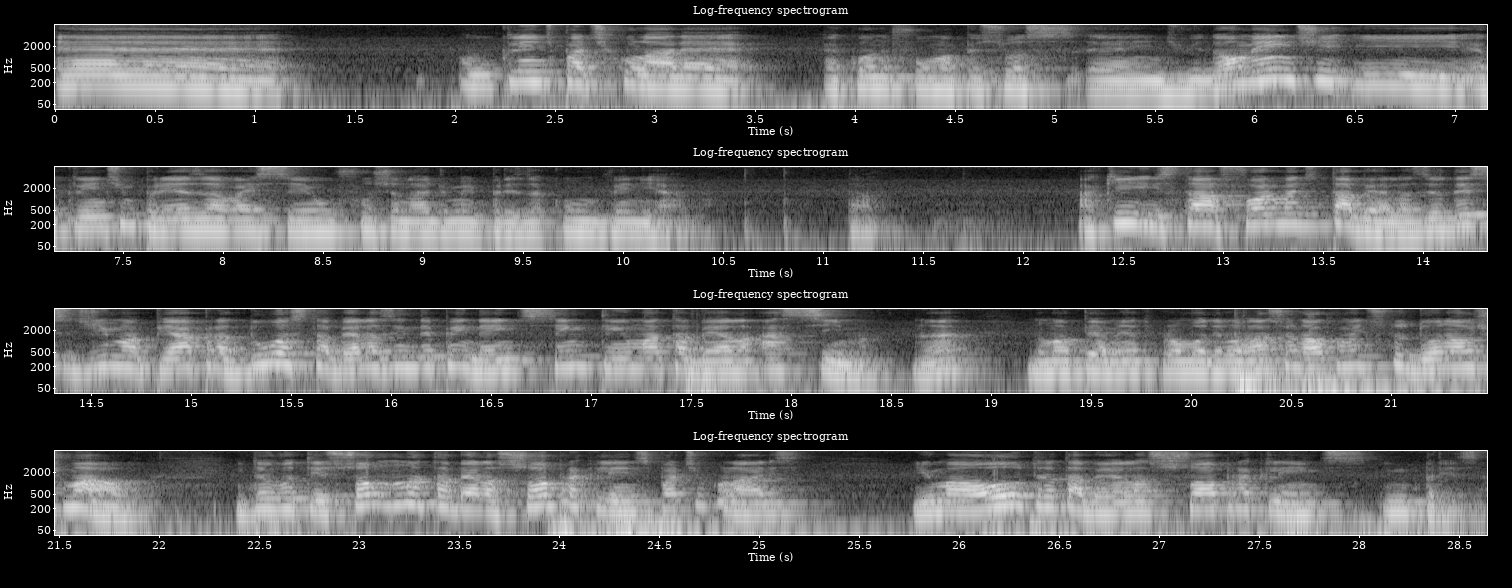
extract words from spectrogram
é, o cliente particular é, é quando for uma pessoa é, individualmente e o cliente empresa vai ser o funcionário de uma empresa conveniada. Tá? Aqui está a forma de tabelas. Eu decidi mapear para duas tabelas independentes sem ter uma tabela acima, né? no mapeamento para o modelo relacional, como a gente estudou na última aula. Então eu vou ter só uma tabela só para clientes particulares e uma outra tabela só para clientes empresa.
